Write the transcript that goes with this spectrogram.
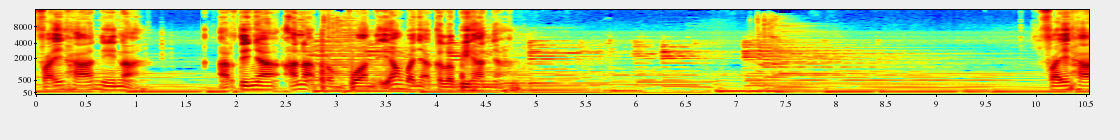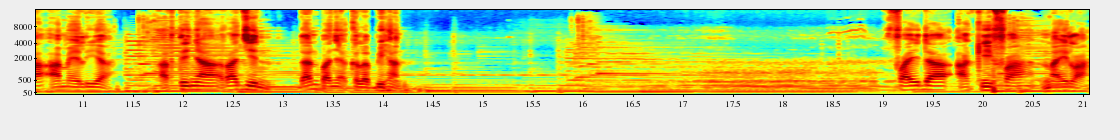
Faiha Nina artinya anak perempuan yang banyak kelebihannya. Faiha Amelia artinya rajin dan banyak kelebihan. Faida Akifa Naila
